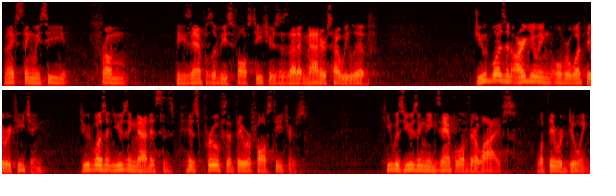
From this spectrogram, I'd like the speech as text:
The next thing we see from the examples of these false teachers is that it matters how we live. Jude wasn't arguing over what they were teaching. Jude wasn't using that as his, his proof that they were false teachers. He was using the example of their lives, what they were doing.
